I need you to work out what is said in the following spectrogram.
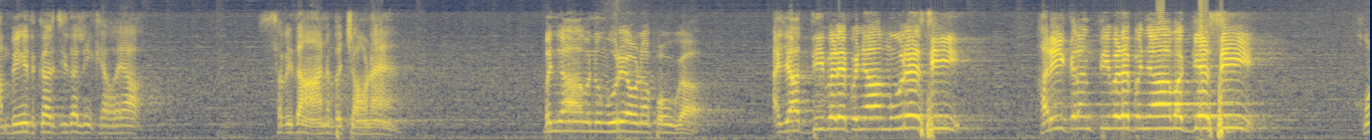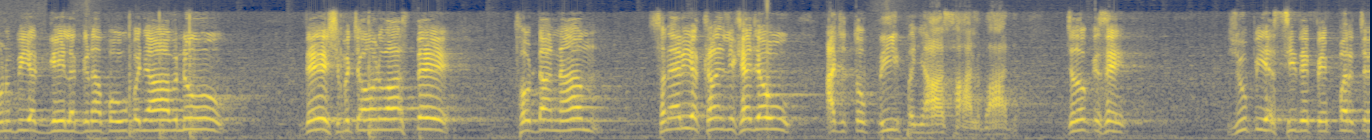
ਅੰਬੇਦਕਰ ਜੀ ਦਾ ਲਿਖਿਆ ਹੋਇਆ ਸੰਵਿਧਾਨ ਬਚਾਉਣਾ ਹੈ। ਪੰਜਾਬ ਨੂੰ ਮੂਹਰੇ ਆਉਣਾ ਪਊਗਾ। ਆਜ਼ਾਦੀ ਵੇਲੇ ਪੰਜਾਬ ਮੂਹਰੇ ਸੀ। ਹਰੀ ਕ੍ਰਾਂਤੀ ਵੇਲੇ ਪੰਜਾਬ ਅੱਗੇ ਸੀ। ਹੁਣ ਵੀ ਅੱਗੇ ਲੱਗਣਾ ਪਊ ਪੰਜਾਬ ਨੂੰ। ਦੇਸ਼ ਬਚਾਉਣ ਵਾਸਤੇ ਤੁਹਾਡਾ ਨਾਮ ਸੁਨਹਿਰੀ ਅੱਖਰਾਂ 'ਚ ਲਿਖਿਆ ਜਾਊ। ਅੱਜ ਤੋਂ 20 50 ਸਾਲ ਬਾਅਦ ਜਦੋਂ ਕਿਸੇ ਯੂਪੀਐਸਸੀ ਦੇ ਪੇਪਰ 'ਚ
